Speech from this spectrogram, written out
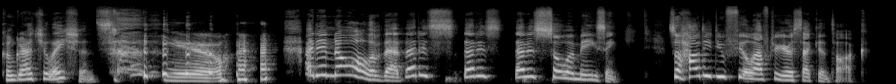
Congratulations. Thank you. I didn't know all of that. That is that is that is so amazing. So how did you feel after your second talk?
